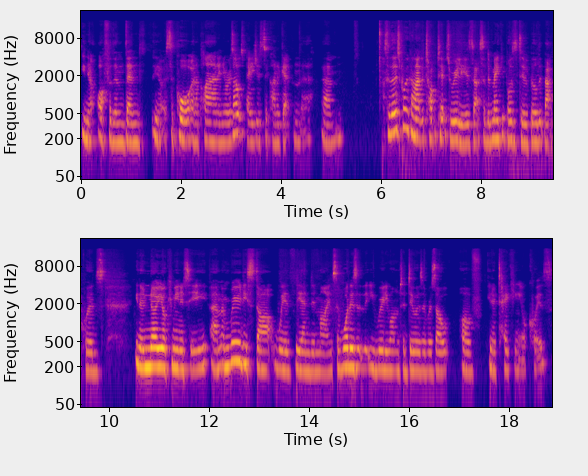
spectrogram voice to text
you know offer them then you know support and a plan in your results pages to kind of get them there. Um, so those probably kind of like the top tips. Really, is that sort of make it positive, build it backwards you know know your community um, and really start with the end in mind. So what is it that you really want to do as a result of you know taking your quiz?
